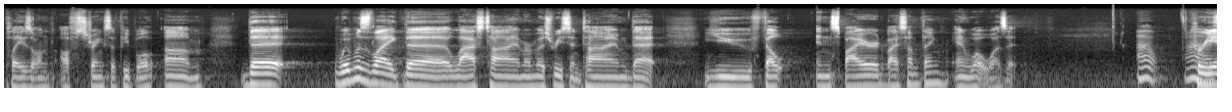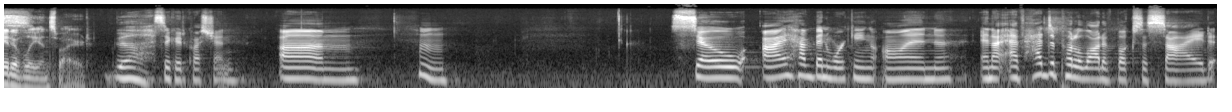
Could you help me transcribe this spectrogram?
plays on off strengths of people. Um, the when was like the last time or most recent time that you felt inspired by something, and what was it? Oh, oh creatively inspired. Ugh, that's a good question. Um, hmm. So I have been working on, and I, have had to put a lot of books aside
